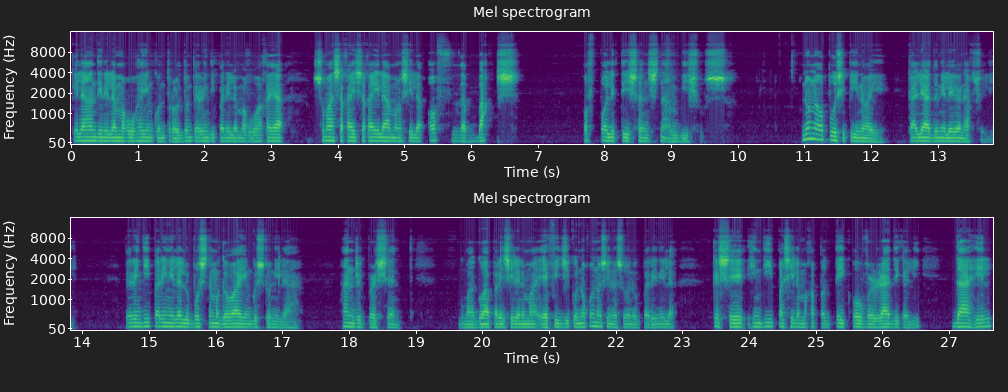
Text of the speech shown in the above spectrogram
Kailangan din nila makuha yung control doon pero hindi pa nila makuha. Kaya sumasakay-sakay lamang sila off the backs of politicians na ambitious. Noong naupo si Pinoy, kalyado nila yon actually. Pero hindi pa rin nila lubos na magawa yung gusto nila. 100%. Gumagawa pa rin sila ng mga effigy kuno-kuno, sinusunog pa rin nila. Kasi hindi pa sila makapag-take over radically dahil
